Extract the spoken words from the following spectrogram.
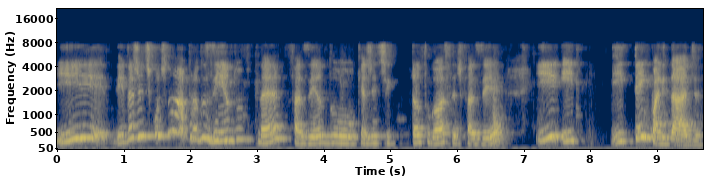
e, e da gente continuar produzindo, né? Fazendo o que a gente tanto gosta de fazer e, e, e tem qualidade,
